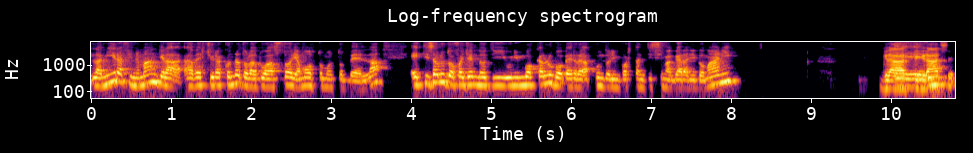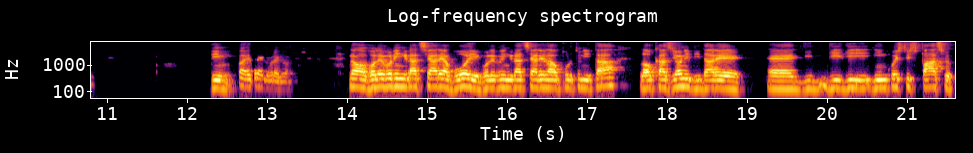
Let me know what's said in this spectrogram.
la Mirafin, ma anche la, averci raccontato la tua storia molto molto bella. E ti saluto facendoti un in bocca al lupo per appunto l'importantissima gara di domani. Grazie, e... grazie. Dimmi. Vai, prego, prego. No, volevo ringraziare a voi, volevo ringraziare l'opportunità, l'occasione di dare eh, di, di, di, in questo spazio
